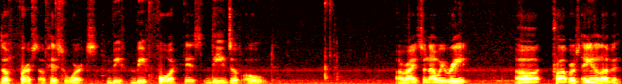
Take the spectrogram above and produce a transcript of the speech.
the first of his works be before his deeds of old. Alright, so now we read uh, Proverbs 8 and 11.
